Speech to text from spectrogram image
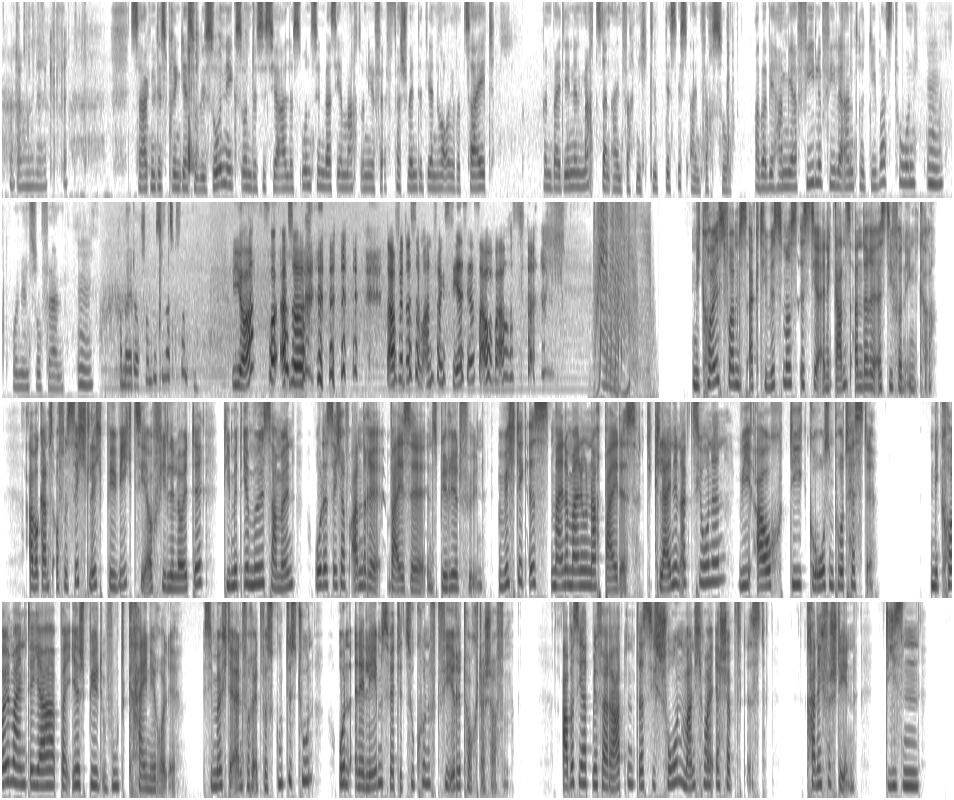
sagen, das bringt ja sowieso nichts und das ist ja alles Unsinn, was ihr macht und ihr verschwendet ja nur eure Zeit. Und bei denen macht es dann einfach nicht Klick. Das ist einfach so. Aber wir haben ja viele, viele andere, die was tun. Mhm. Und insofern mhm. haben wir ja doch schon ein bisschen was gefunden. Ja, also dafür das am Anfang sehr, sehr sauber aus. Nicoles Form des Aktivismus ist ja eine ganz andere als die von Inka. Aber ganz offensichtlich bewegt sie auch viele Leute, die mit ihr Müll sammeln oder sich auf andere Weise inspiriert fühlen. Wichtig ist meiner Meinung nach beides. Die kleinen Aktionen wie auch die großen Proteste. Nicole meinte ja, bei ihr spielt Wut keine Rolle. Sie möchte einfach etwas Gutes tun und eine lebenswerte Zukunft für ihre Tochter schaffen. Aber sie hat mir verraten, dass sie schon manchmal erschöpft ist. Kann ich verstehen. Diesen,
